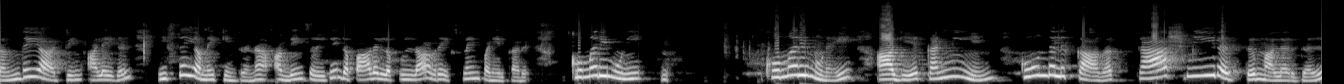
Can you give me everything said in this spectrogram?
கங்கை ஆற்றின் அலைகள் இசை அமைக்கின்றன அப்படின்னு சொல்லிட்டு இந்த பாடல்ல ஃபுல்லா அவர் எக்ஸ்பிளைன் பண்ணியிருக்காரு. குமரிமுனி குமரிமுனை ஆகிய கன்னியின் கூந்தலுக்காக காஷ்மீரத்து மலர்கள்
